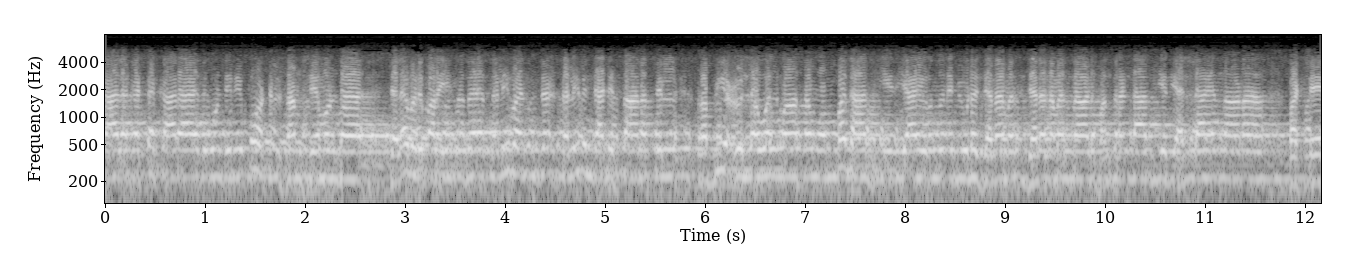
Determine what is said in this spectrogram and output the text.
കാലഘട്ടക്കാരായതുകൊണ്ട് റിപ്പോർട്ടിൽ സംശയമുണ്ട്. ചിലവർ പറയുന്നത് തെളിവിന്റെ അടിസ്ഥാനത്തിൽ റബിയുൽ അവൽ മാസം ഒമ്പതാം തീയതിയായിരുന്നു നബിയുടെ ജനനമെന്നാണ്. പന്ത്രണ്ടാം തീയതി അല്ല എന്നാണ്. പക്ഷേ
